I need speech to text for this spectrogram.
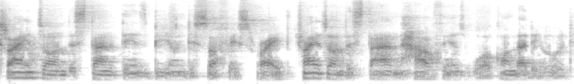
trying to understand things beyond the surface, right? Trying to understand how things work under the hood.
